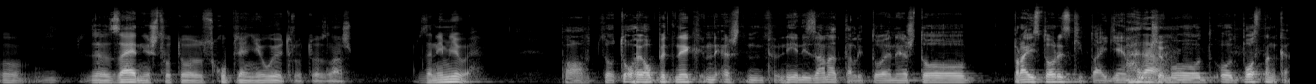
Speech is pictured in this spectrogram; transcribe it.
o, i- zajedništvo, to skupljanje ujutru, to znaš, zanimljivo je. Pa to, to je opet nek, neš, nije ni zanat, ali to je nešto praistorijski, taj gen Pa da. učemo od, od postanka.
